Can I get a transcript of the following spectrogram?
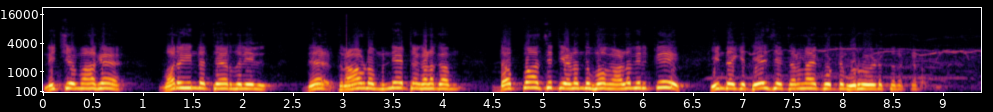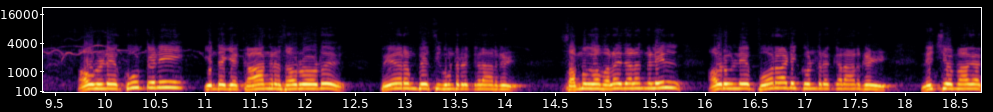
நிச்சயமாக வருகின்ற தேர்தலில் திராவிட முன்னேற்ற கழகம் டெபாசிட் இழந்து போக அளவிற்கு இன்றைக்கு தேசிய ஜனநாயக கூட்டம் உருவெடுத்திருக்கிறது. அவருடைய கூட்டணி இன்றைக்கு காங்கிரஸ் அவரோடு பேரம் பேசிக் கொண்டிருக்கிறார்கள். சமூக வலைதளங்களில் அவர்களே போராடி கொண்டிருக்கிறார்கள். நிச்சயமாக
